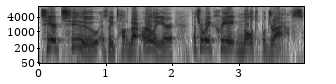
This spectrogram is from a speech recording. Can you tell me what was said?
Tier two, as we talked about earlier, that's where we create multiple drafts.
